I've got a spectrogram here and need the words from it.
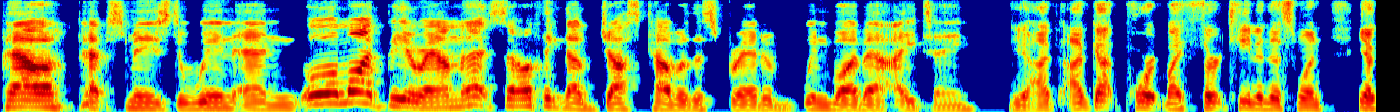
Power, perhaps Smiths to win, and or might be around that. So I think they'll just cover the spread of win by about 18. Yeah, I've, I've got Port by 13 in this one. You know,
